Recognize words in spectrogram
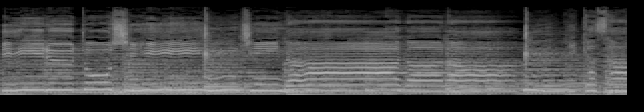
いると信じながら生かさ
